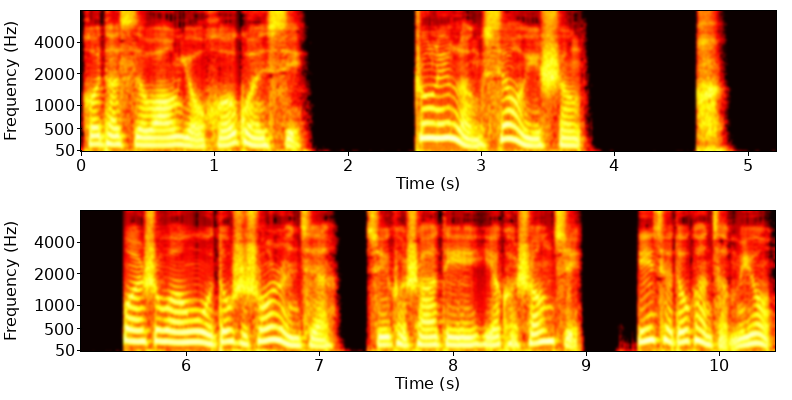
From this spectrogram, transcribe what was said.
和他死亡有何关系？”钟离冷笑一声：“ 万事万物都是双刃剑，即可杀敌，也可伤己，一切都看怎么用。”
